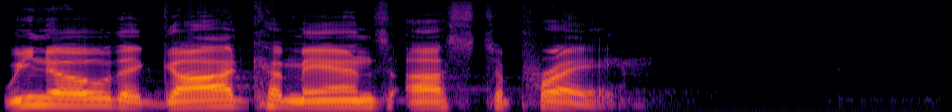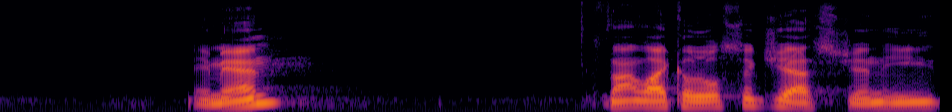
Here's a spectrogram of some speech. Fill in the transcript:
we know that God commands us to pray. Amen? It's not like a little suggestion. He,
